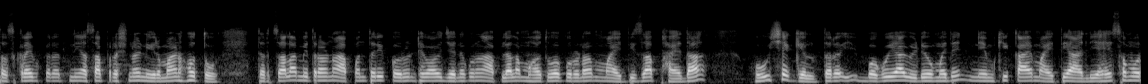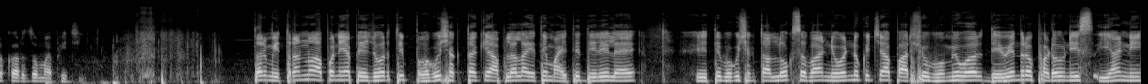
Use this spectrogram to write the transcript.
सबस्क्राईब करत नाही असा प्रश्न निर्माण होतो? तर चला मित्रांनो आपण तरी करून ठेवावे जेणेकरून आपल्याला महत्त्वपूर्ण माहितीचा फायदा होऊ शकेल. तर बघूया व्हिडिओमध्ये नेमकी काय माहिती आली आहे समोर कर्जमाफीची. तर मित्रांनो आपण या पेजवरती बघू शकता की आपल्याला येथे माहिती दिलेली आहे येथे बघू शकता लोकसभा निवडणुकीच्या पार्श्वभूमीवर देवेंद्र फडणवीस यांनी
